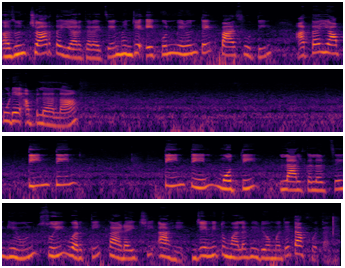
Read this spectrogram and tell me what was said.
अजून चार तयार करायचे. म्हणजे एकूण मिळून ते पाच होतील. आता यापुढे आपल्याला तीन तीन तीन तीन मोती लाल कलरचे घेऊन सुई वरती काढायची आहे जे मी तुम्हाला व्हिडिओमध्ये दाखवत आहे.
